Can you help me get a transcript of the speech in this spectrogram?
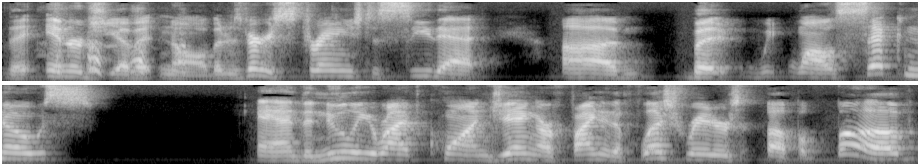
the energy of it and all. But it's very strange to see that. Um, but we, while Sek'nos and the newly arrived Quan Jang are fighting the Flesh Raiders up above,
